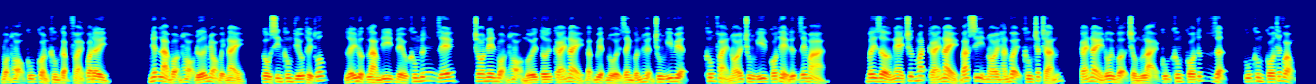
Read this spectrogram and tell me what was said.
bọn họ cũng còn không gặp phải qua đây. Nhất là bọn họ đứa nhỏ bệnh này, cầu xin không thiếu thầy thuốc, lấy được làm đi đều không đứt dễ, cho nên bọn họ mới tới cái này đặc biệt nổi danh vấn huyện trung ý viện, không phải nói trung y có thể đứt dễ mà. Bây giờ nghe trước mắt cái này bác sĩ nói hắn vậy không chắc chắn cái này đôi vợ chồng lại cũng không có tức giận, cũng không có thất vọng,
